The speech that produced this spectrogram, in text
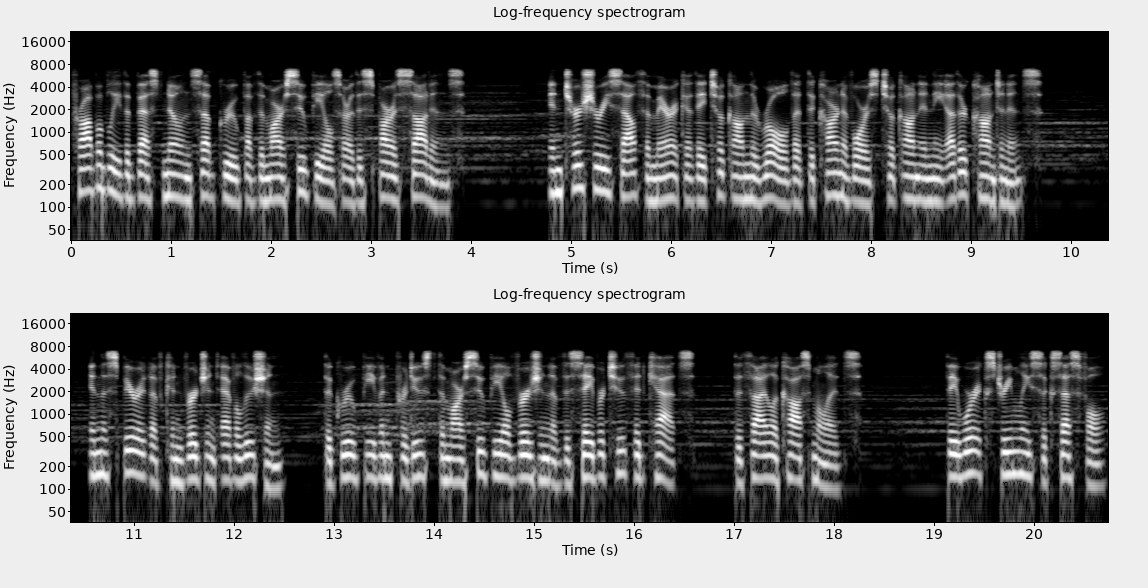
Probably the best-known subgroup of the marsupials are the Sparassodons. In tertiary South America they took on the role that the carnivores took on in the other continents. In the spirit of convergent evolution, the group even produced the marsupial version of the saber-toothed cats, the thylacosmilids. They were extremely successful,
